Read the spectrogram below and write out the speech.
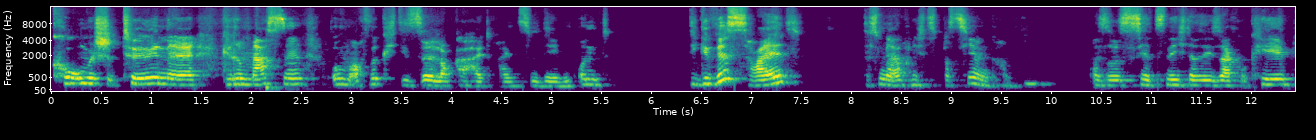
komische Töne, Grimassen, um auch wirklich diese Lockerheit reinzunehmen. Und die Gewissheit, dass mir auch nichts passieren kann. Mhm. Also es ist jetzt nicht, dass ich sage, okay,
